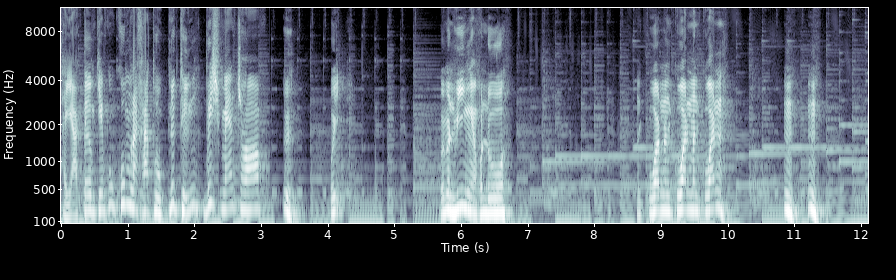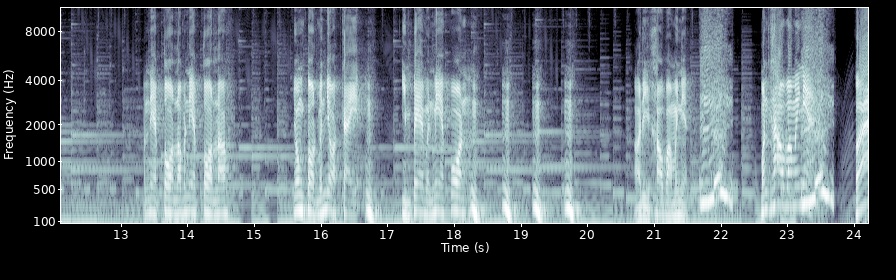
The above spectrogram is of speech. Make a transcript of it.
ถ้าอยากเติมเกมคุ้มๆราคาถูกนึกถึง richman shop อุ้ยอุ้ยมันวิ่งอะคนดู มันกวนมันกวนมันกวน อืมอืมมันแอบตอดเรา มันแอบตอดเรา ย่องตอดเหมือนหยอดไก่ อืมอิ่มแป้เหมือนแม่ป้อน อืมอืมอืมอืมเอาดิเข้าบ้างไหมเนี่ย มันเข้าบ้างไหมเนี่ย ว้า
